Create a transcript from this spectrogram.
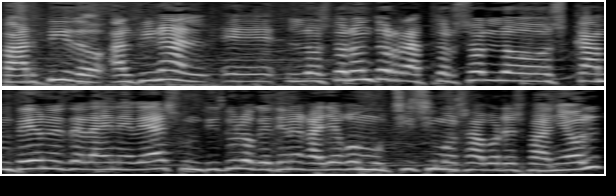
partido. Al final, eh, los Toronto Raptors son los campeones de la NBA. Es un título que tiene gallego muchísimo sabor español.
